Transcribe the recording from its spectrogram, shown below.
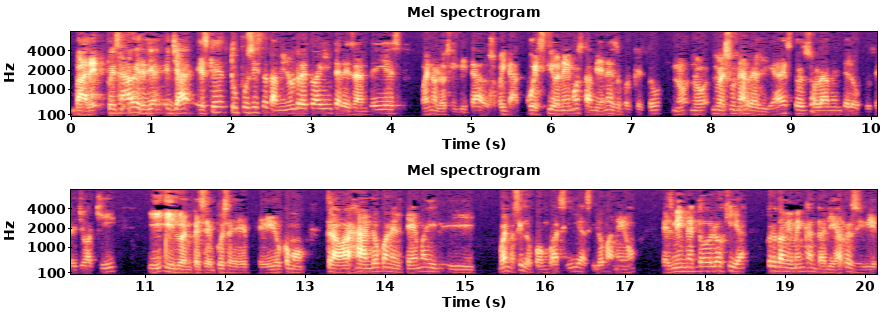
Vale, pues a ver, ya, es que tú pusiste también un reto ahí interesante y es, bueno, los invitados. Oiga, cuestionemos también eso, porque esto no, no, no es una realidad, esto solamente lo puse yo aquí y, lo empecé, pues he, ido como trabajando con el tema y, y, bueno, si lo pongo así, así lo manejo, es mi metodología, pero también me encantaría recibir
